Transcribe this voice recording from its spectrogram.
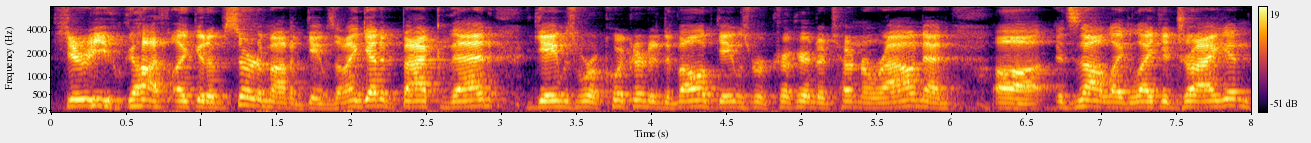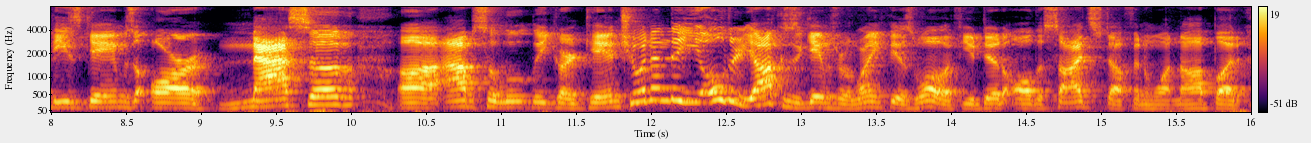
Here you got, like, an absurd amount of games. And I get it, back then, games were quicker to develop, games were quicker to turn around, and uh, it's not like Like a Dragon. These games are massive uh, absolutely gargantuan. And the older Yakuza games were lengthy as well if you did all the side stuff and whatnot. But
